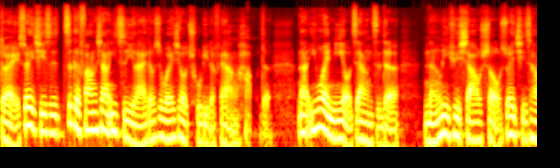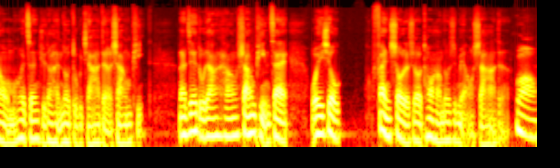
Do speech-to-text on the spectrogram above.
对，所以其实这个方向一直以来都是微秀处理的非常好的。那因为你有这样子的。能力去销售，所以其实上我们会争取到很多独家的商品。那这些独家商商品在微秀贩售的时候，通常都是秒杀的。哇，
